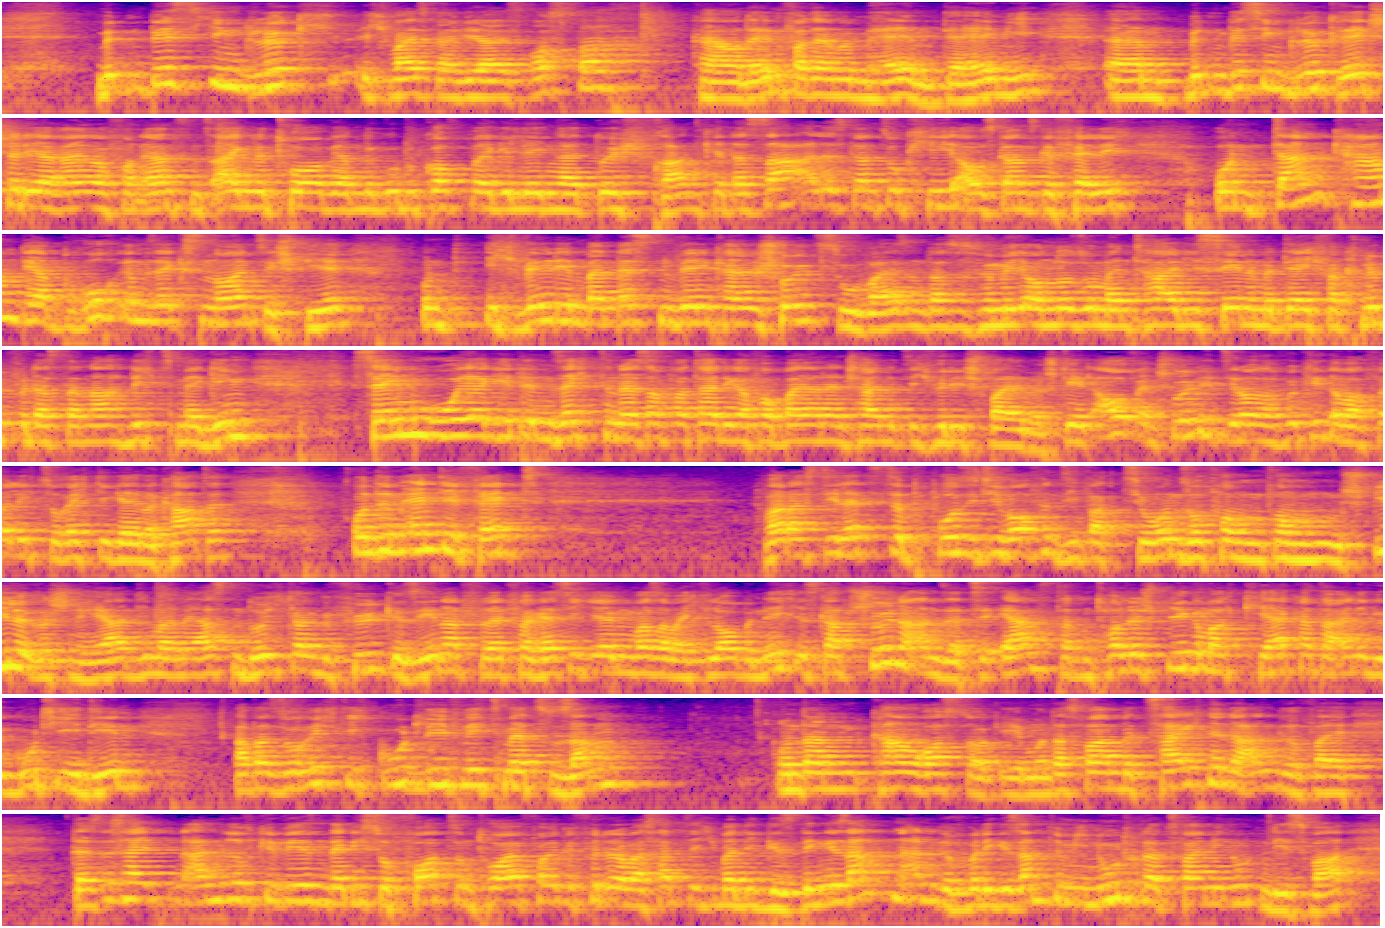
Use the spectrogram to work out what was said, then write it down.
Mit ein bisschen Glück, ich weiß gar nicht, wie er heißt, Rosbach, keine Ahnung, der Innenverteidiger mit dem Helm, der Helmi. Ähm, mit ein bisschen Glück rätscht er die Reiniger von Ernst ins eigene Tor. Wir haben eine gute Kopfballgelegenheit durch Franke. Das sah alles ganz okay aus, ganz gefällig. Und dann kam der Bruch im 96-Spiel. Und ich will dem beim besten Willen keine Schuld zuweisen. Und das ist für mich auch nur so mental die Szene, mit der ich verknüpfe, dass danach nichts mehr ging. Seymour Roya geht in den 16, er ist am Verteidiger vorbei und entscheidet sich für die Schwalbe. Steht auf, entschuldigt sich auch, kriegt aber völlig zu Recht die gelbe Karte. Und im Endeffekt war das die letzte positive Offensivaktion, so vom, vom Spielerischen her, die man im ersten Durchgang gefühlt gesehen hat. Vielleicht vergesse ich irgendwas, aber ich glaube nicht. Es gab schöne Ansätze. Ernst hat ein tolles Spiel gemacht, Kerk hatte einige gute Ideen, aber so richtig gut lief nichts mehr zusammen. Und dann kam Rostock eben und das war ein bezeichnender Angriff, weil das ist halt ein Angriff gewesen, der nicht sofort zum Torerfolg geführt hat, aber es hat sich über die, den gesamten Angriff, über die gesamte Minute oder zwei Minuten, die es war,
